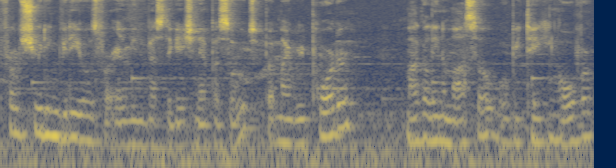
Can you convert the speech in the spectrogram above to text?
from shooting videos for Alien Investigation episodes, but my reporter, Magalina Masso, will be taking over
